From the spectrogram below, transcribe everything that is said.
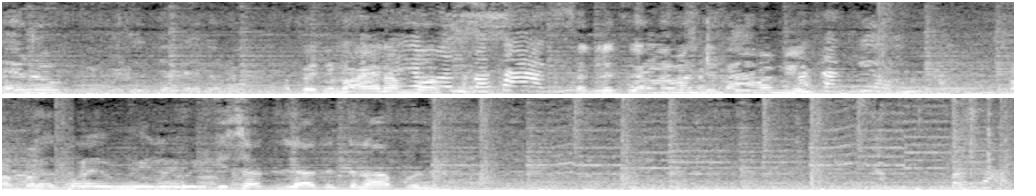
Ayun o. Pwede makairam, boss. Basag. Saglit lang naman din po kami. Basag yun. Balag pala yung Will Wilkins sa dati tinapon. Basag.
